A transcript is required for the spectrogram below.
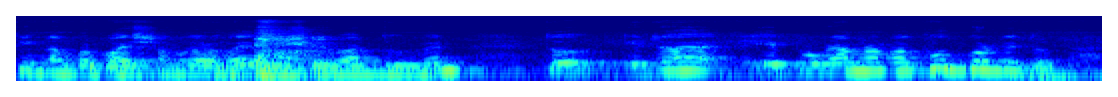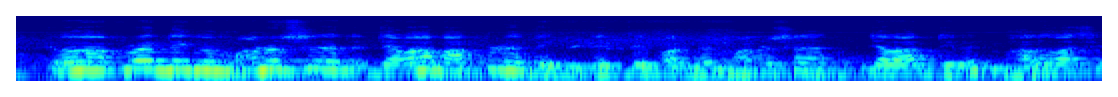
তিন নম্বর বয়সনগর হয়ে মুর্শিদাবাদ ঢুকবেন। তো এটা, এই প্রোগ্রাম আমরা খুব গর্বিত। এবং আপনারা দেখবেন, মানুষের জবাব আপনারা দেখতে পারবেন। মানুষরা জবাব দিবেন ভালোবাসে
